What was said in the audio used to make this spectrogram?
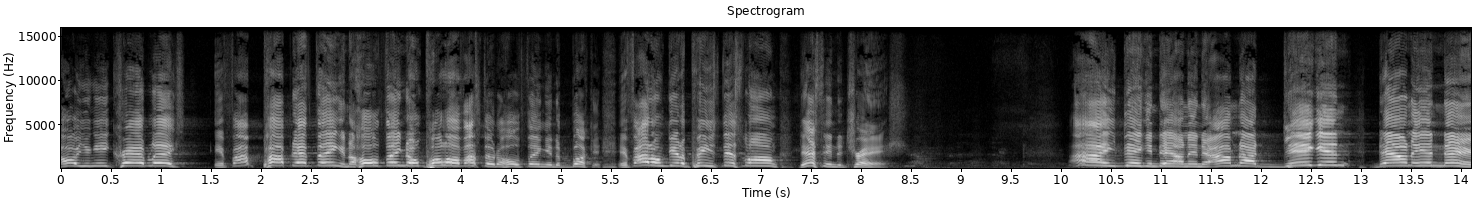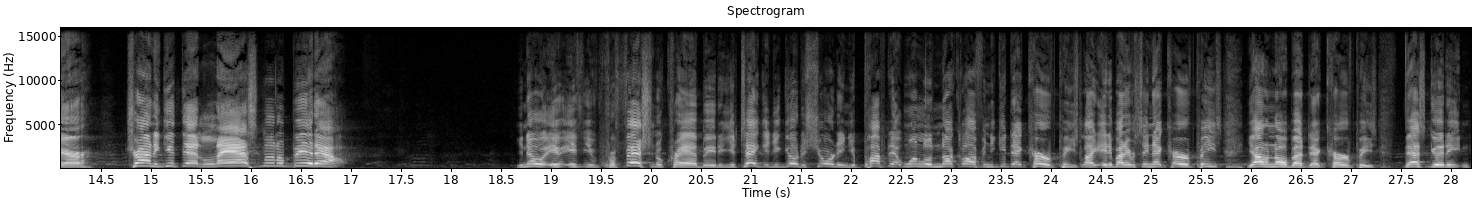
All you can eat crab legs. If I pop that thing and the whole thing don't pull off, I throw the whole thing in the bucket. If I don't get a piece this long, that's in the trash. I ain't digging down in there. I'm not digging down in there trying to get that last little bit out. You know, if, if, you're a professional crab eater, you take it, you go to shorty, and you pop that one little knuckle off, and you get that curved piece. Like anybody ever seen that curved piece? Y'all don't know about that curved piece. That's good eating.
